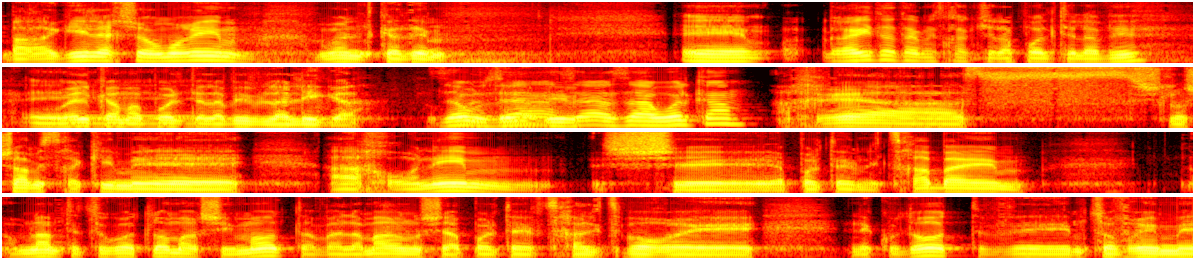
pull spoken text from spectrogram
ברגיל, איך שאומרים. בואו נתקדם. ראית את המשחק של הפועל תל אביב? וולקאם הפועל תל אביב לליגה. זהו, זה הוולקאם? אחרי השלושה משחקים האחרונים שהפועל תל אביב ניצחה בהם, אומנם תצוגות לא מרשימות, אבל אמרנו שהפועל תל אביב צריכה לצבור אה, נקודות, והם צוברים אה,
